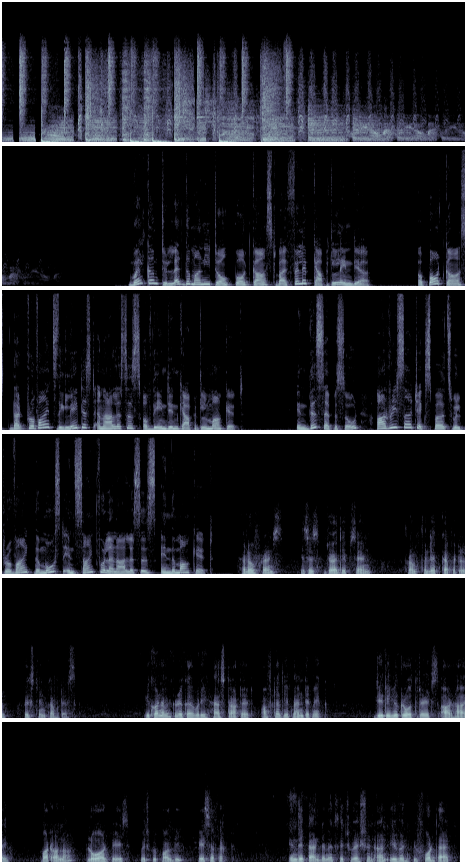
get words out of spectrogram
Welcome to Let the Money Talk podcast by PhillipCapital India, a podcast that provides the latest analysis of the Indian capital market. In this episode, our research experts will provide the most insightful analysis in the market. Hello friends, this is Joydeep Sen from PhillipCapital Fixed Income Desk. Economic recovery has started after the pandemic. GDP growth rates are high but on a lower base which we call the base effect. In the pandemic situation and even before that,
